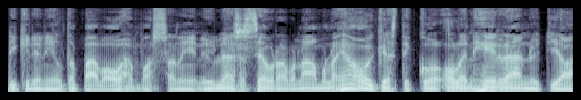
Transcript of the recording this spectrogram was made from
Diginen iltapäiväohjelmassa, niin yleensä seuraavana aamuna ihan oikeasti, kun olen herännyt ja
